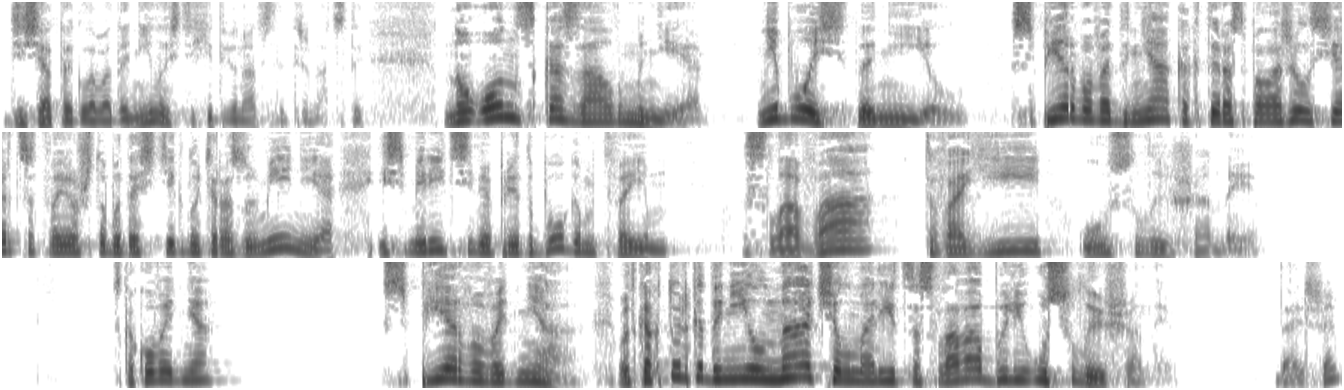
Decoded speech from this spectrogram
10 глава Даниила, стихи 12 и 13. «Но он сказал мне, не бойся, Даниил, с первого дня, как ты расположил сердце твое, чтобы достигнуть разумения и смирить себя пред Богом твоим, слова твои услышаны. С какого дня? С первого дня. Вот как только Даниил начал молиться, слова были услышаны. Дальше.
